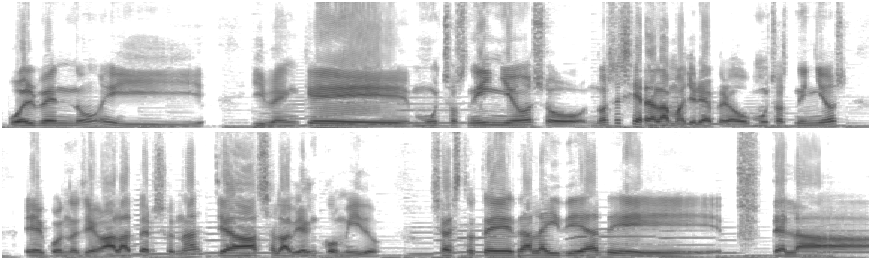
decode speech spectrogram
vuelven, ¿no? Y, y, ven que muchos niños, o no sé si era la mayoría, pero muchos niños, eh, cuando llegaba la persona ya se lo habían comido. O sea, esto te da la idea de, de, la,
